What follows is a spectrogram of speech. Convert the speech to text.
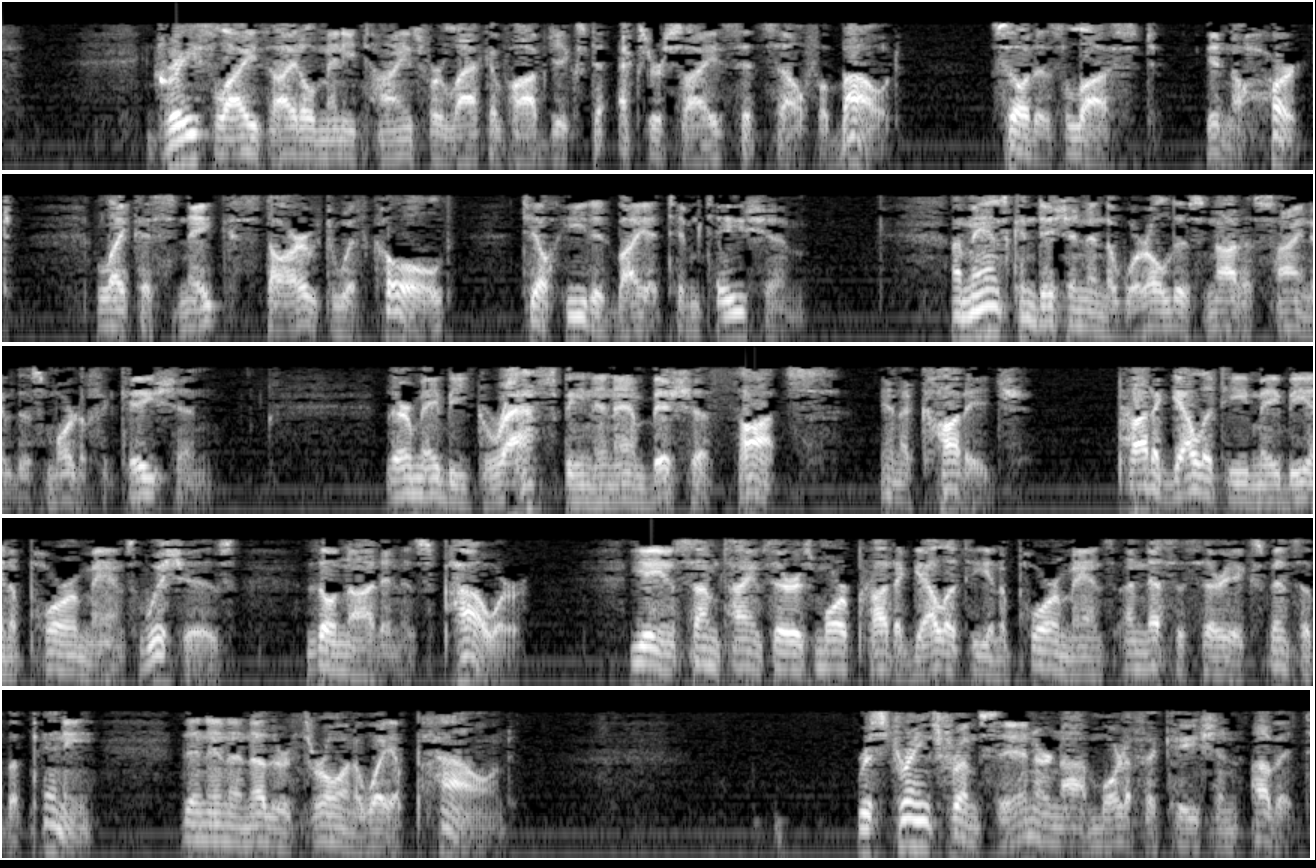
Grace lies idle many times for lack of objects to exercise itself about. So does lust in the heart, like a snake starved with cold, till heated by a temptation. A man's condition in the world is not a sign of this mortification. There may be grasping and ambitious thoughts in a cottage, Prodigality may be in a poor man's wishes, though not in his power. Yea, and sometimes there is more prodigality in a poor man's unnecessary expense of a penny than in another throwing away a pound. Restraints from sin are not mortification of it.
